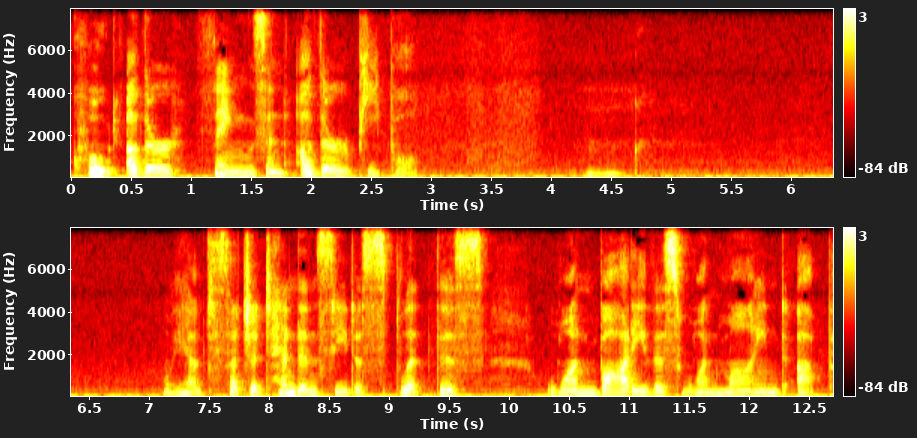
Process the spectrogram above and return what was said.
quote, other things and other people. We have such a tendency to split this one body, this one mind up.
